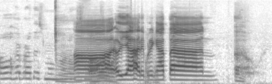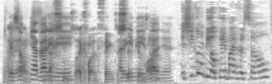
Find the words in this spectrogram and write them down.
Oh, her brother's mom. Oh. Ah, oh iya hari peringatan. Oh. Oh, Besoknya kan that ini. Seems like quite the thing to Hari slip ini your mind. istilahnya. Is she gonna be okay by herself?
